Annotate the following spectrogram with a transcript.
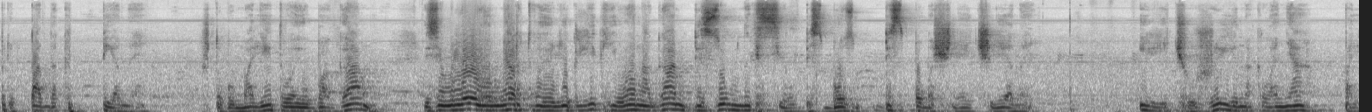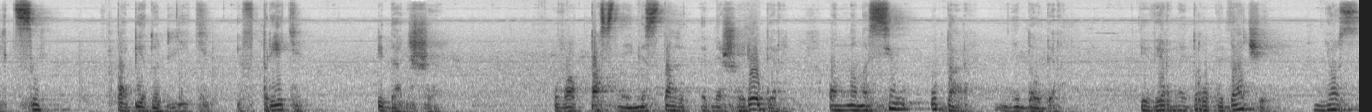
припадок пены, чтобы молитвою богам Землею мертвую легли к его ногам безумных сил беспоз... беспомощные члены. Или чужие, наклоня пальцы, победу длить и впредь, и дальше. В опасные места меж ребер он наносил удар недобер. И верный друг удачи нес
